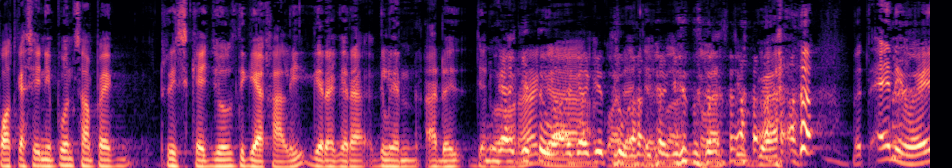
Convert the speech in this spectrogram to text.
podcast ini pun sampai reschedule tiga kali gara-gara Glenn ada jadwal gitu, olahraga, nggak aku gitu, ada jadwal gitu. kelas juga. But anyway,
